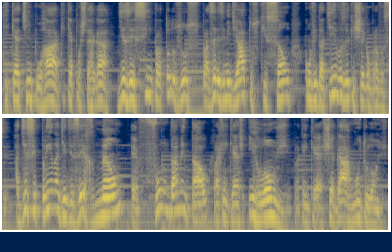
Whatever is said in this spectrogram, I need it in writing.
que quer te empurrar, que quer postergar. Dizer sim para todos os prazeres imediatos que são convidativos e que chegam para você. A disciplina de dizer não é fundamental para quem quer ir longe, para quem quer chegar muito longe.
